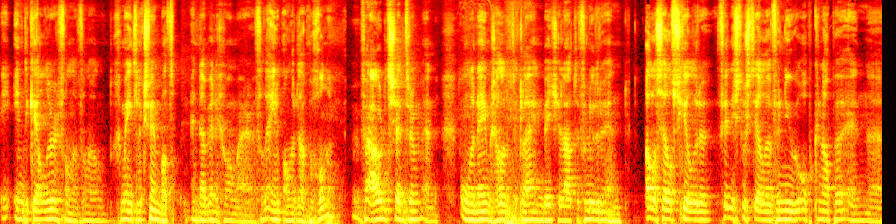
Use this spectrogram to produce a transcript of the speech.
in- in de kelder van, van een gemeentelijk zwembad. En daar ben ik gewoon maar van de een op de andere dag begonnen. Een verouderd centrum. En de ondernemers hadden het een klein beetje laten verloederen. En alles zelf schilderen, fitnesstoestellen vernieuwen, opknappen. En, eh,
